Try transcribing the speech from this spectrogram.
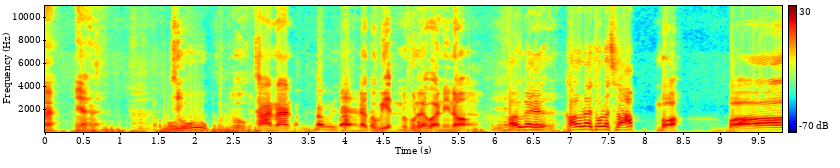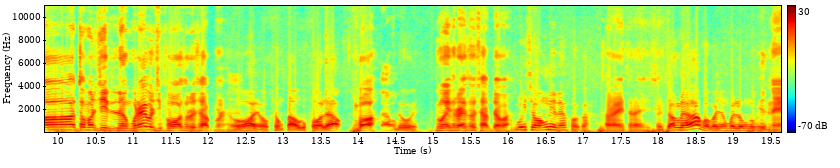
ฮะอิหยังน่ะของลูกลูกทานนั่นโดยอ่าแล้วก็เวียนไปพุ่นแล้วบัดนี้เนาะเขาได้เขาได้โทรศัพท์ บ่บ่ถ้ามันสิถึงบ่ได้มันสิพอโทรศัพท์มันโอ้ยออกช่องเตาก็พอแล้วบ่เต้าโดยหน่วยเท่าไรโทรศัพท์เจ้าว่ะมือสองนี่แหล้วขอยก็เท่าไรเท่าไรจักแล้วขอยก็ยังไปลงนกเห็นแน่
